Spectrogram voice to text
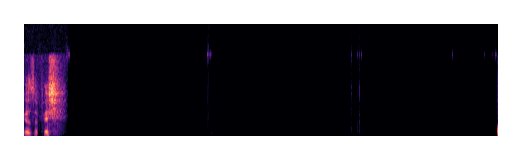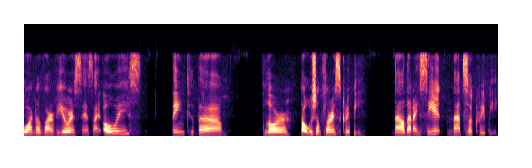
Goes the fish. One of our viewers says, I always think the floor, the ocean floor is creepy. Now that I see it, not so creepy.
